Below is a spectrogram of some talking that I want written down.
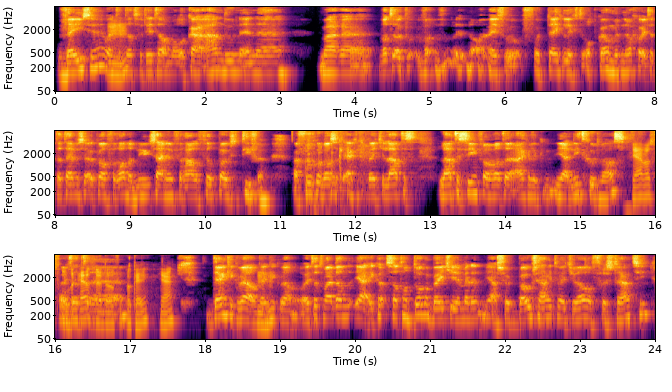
wezen. Het, dat we dit allemaal elkaar aandoen. En, eh, maar eh, wat ook, wat, nog even voor tegenlicht opkomend nog, het, dat hebben ze ook wel veranderd. Nu zijn hun verhalen veel positiever. Maar vroeger was het echt een beetje laten, laten zien van wat er eigenlijk ja, niet goed was. Ja, was vroeger dat, erger. dat, Oké, ja. Denk ik wel, denk Mhm. ik wel. Weet het, maar dan, ja, ik zat dan toch een beetje met een ja, soort boosheid, weet je wel, of frustratie.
